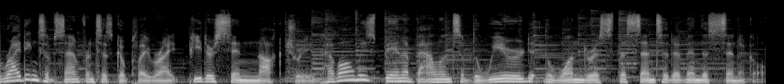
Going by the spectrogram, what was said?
writings of San Francisco playwright Peter Sinn Nachtrieb have always been a balance of the weird, the wondrous, the sensitive, and the cynical.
